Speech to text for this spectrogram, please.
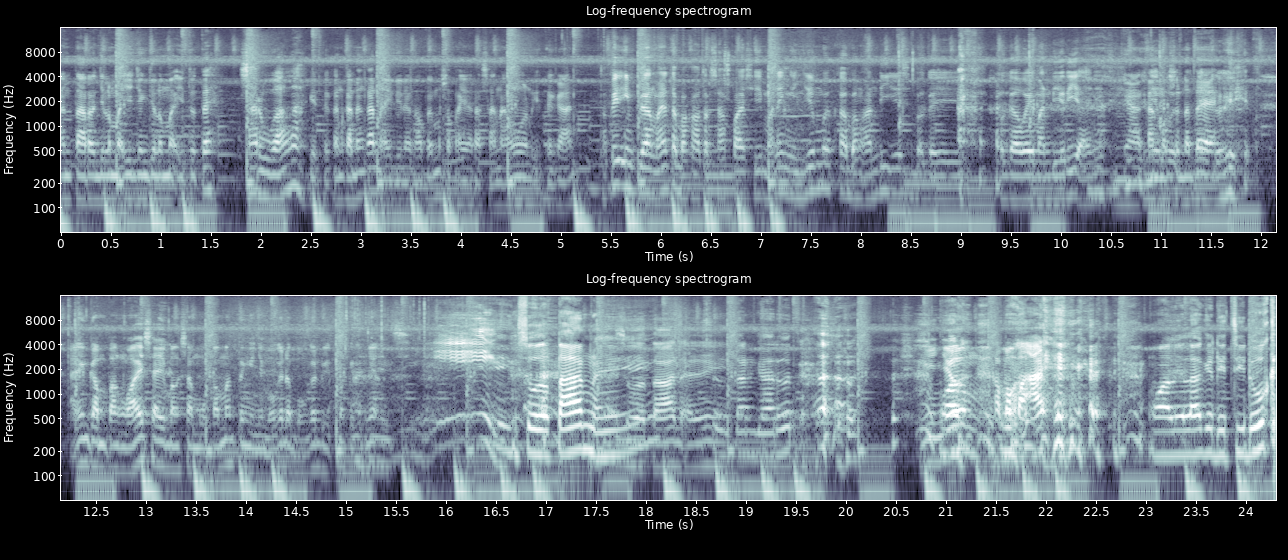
antara jelema ieu jeung jelema itu teh sarua lah gitu kan. Kadang kan aya dina kafe masuk aya rasa naon gitu kan. Tapi impian mana teh bakal tercapai sih. Mana nginjem ke Bang Andi ya sebagai pegawai mandiri aja Ya, kan maksudnya teh. aing gampang wae saya bangsa muka mah teu nginjem oge da boga duit mah Sultan. Sultan aja Sultan Garut nginjem ka bapak aing Muali lagi diciduk.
